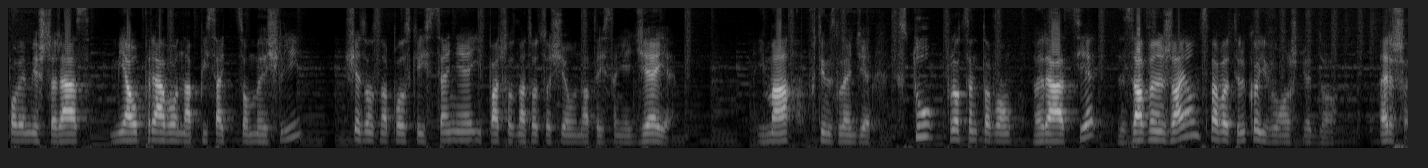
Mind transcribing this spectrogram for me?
powiem jeszcze raz, miał prawo napisać co myśli, siedząc na polskiej scenie i patrząc na to, co się na tej scenie dzieje. I ma w tym względzie stuprocentową rację, zawężając sprawę tylko i wyłącznie do R6.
